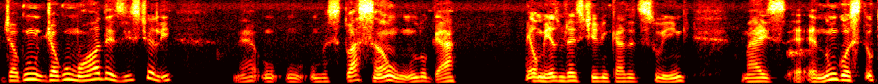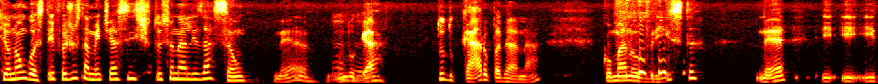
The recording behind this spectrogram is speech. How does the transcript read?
de algum, de algum modo existe ali né, um, um, uma situação, um lugar. Eu mesmo já estive em casa de swing, mas é, é não gostei, o que eu não gostei foi justamente essa institucionalização, né? Um uhum. lugar tudo caro para danar, com manobrista, né? E, e, e,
